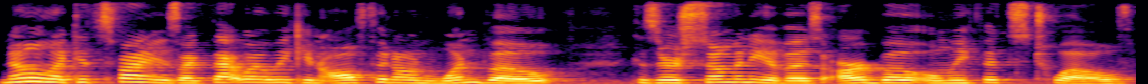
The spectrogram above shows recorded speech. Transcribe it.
no, like it's fine. He's like that way we can all fit on one boat because there's so many of us. Our boat only fits twelve,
